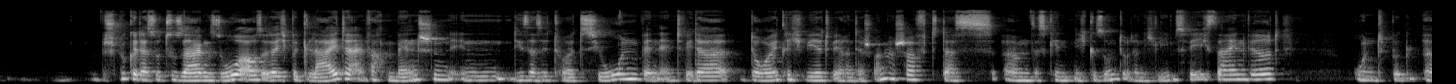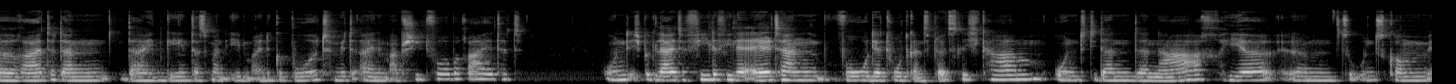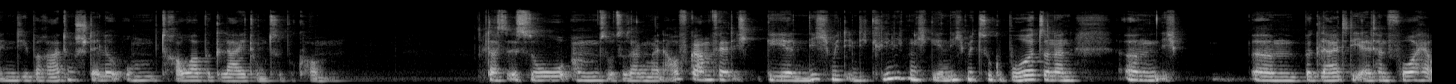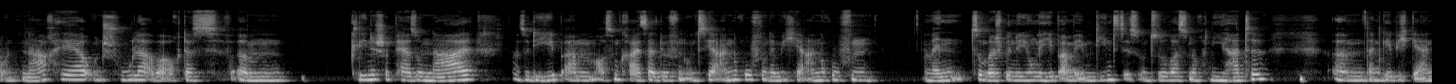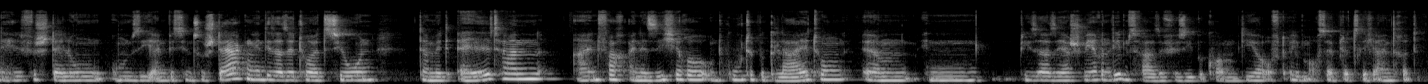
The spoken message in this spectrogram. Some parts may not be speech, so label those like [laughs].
schmücke das sozusagen so aus oder ich begleite einfach Menschen in dieser Situation, wenn entweder deutlich wird während der Schwangerschaft, dass ähm, das Kind nicht gesund oder nicht lebensfähig sein wird und berate dann dahingehend, dass man eben eine Geburt mit einem Abschied vorbereitet. Und ich begleite viele, viele Eltern, wo der Tod ganz plötzlich kam und die dann danach hier ähm, zu uns kommen in die Beratungsstelle, um Trauerbegleitung zu bekommen. Das ist so ähm, sozusagen mein Aufgabenfeld. Ich gehe nicht mit in die Kliniken, ich gehe nicht mit zur Geburt, sondern ähm, ich ähm, begleite die Eltern vorher und nachher und schule aber auch das ähm, klinische Personal. Also die Hebammen aus dem Kreißsaal dürfen uns hier anrufen oder mich hier anrufen, wenn zum Beispiel eine junge Hebamme im Dienst ist und sowas noch nie hatte. Ähm, dann gebe ich gerne Hilfestellung, um sie ein bisschen zu stärken in dieser Situation, damit Eltern einfach eine sichere und gute Begleitung ähm, in dieser sehr schweren Lebensphase für sie bekommen, die ja oft eben auch sehr plötzlich eintritt.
